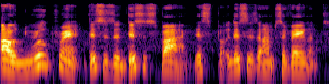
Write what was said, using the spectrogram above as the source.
Oh, root print. This is a this is spy. This this is um surveillance.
